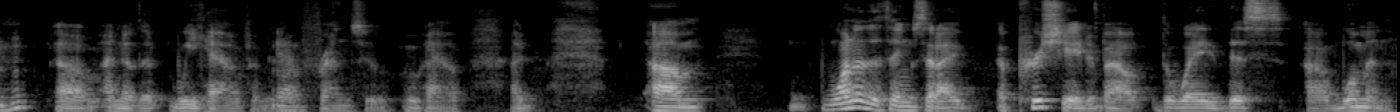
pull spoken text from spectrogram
Mm-hmm. Um, I know that we have. I mean, Yeah. have friends who, who have. I, um, one of the things that I appreciate about the way this uh, woman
